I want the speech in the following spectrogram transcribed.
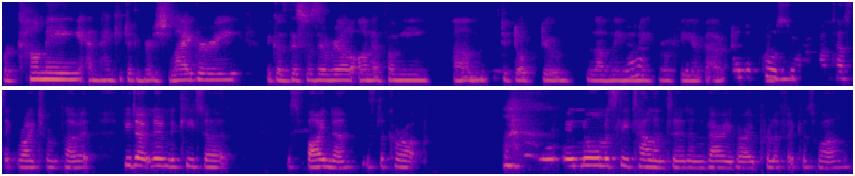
for coming. And thank you to the British Library, because this was a real honor for me um, to talk to lovely yeah. Monique Roffey about. And of course, um, you're a fantastic writer and poet. If you don't know Nikita, just find her, just look her up. enormously talented and very, very prolific as well.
